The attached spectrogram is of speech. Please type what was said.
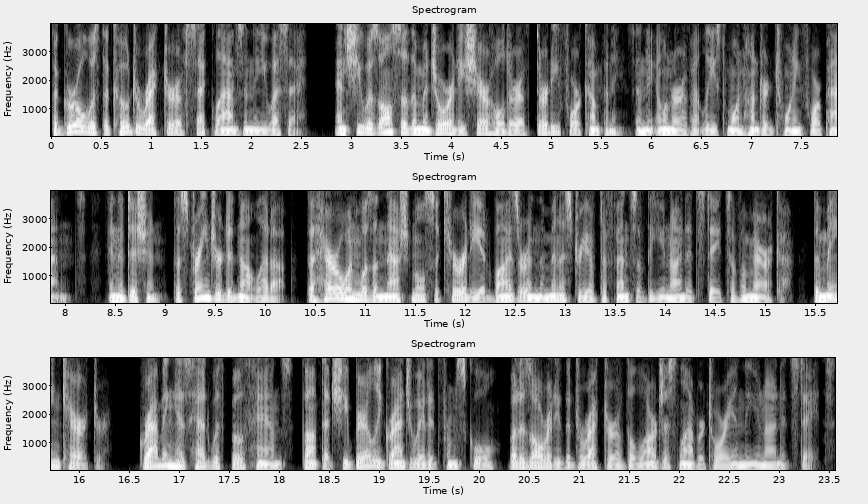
the girl was the co-director of SEC Labs in the USA, and she was also the majority shareholder of 34 companies and the owner of at least 124 patents. In addition, the stranger did not let up. The heroine was a national security advisor in the Ministry of Defense of the United States of America. The main character, grabbing his head with both hands, thought that she barely graduated from school but is already the director of the largest laboratory in the United States.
